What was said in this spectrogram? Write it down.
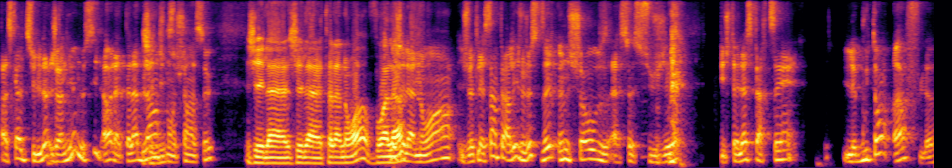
Pascal, tu l'as? J'en ai une aussi. Ah, la, la blanche, mon chanceux. J'ai la, j'ai la, la noire, voilà. J'ai la noire. Je vais te laisser en parler. Je vais juste dire une chose à ce sujet. puis je te laisse partir. Le bouton off, là,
